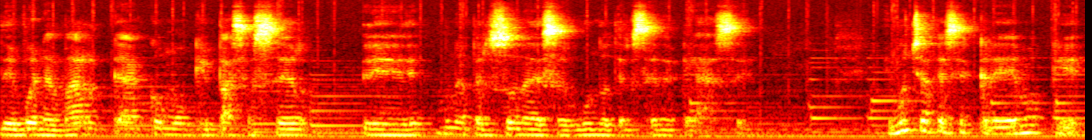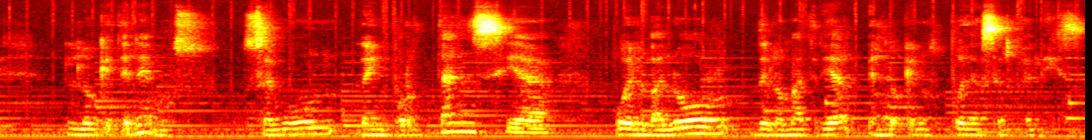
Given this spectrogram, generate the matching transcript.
de buena marca, como que pasa a ser eh, una persona de segunda o tercera clase. Y muchas veces creemos que lo que tenemos, según la importancia o el valor de lo material, es lo que nos puede hacer feliz.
